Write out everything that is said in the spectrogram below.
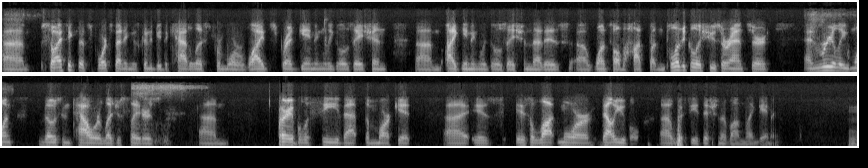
Um, so I think that sports betting is going to be the catalyst for more widespread gaming legalization, um, iGaming legalization, that is, uh, once all the hot button political issues are answered, and really once those in power legislators um, are able to see that the market uh, is is a lot more valuable uh, with the addition of online gaming. Hmm.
